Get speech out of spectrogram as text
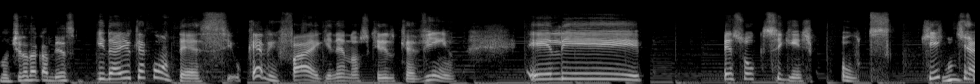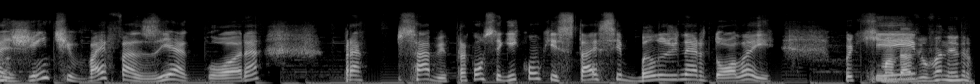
Não tira da cabeça. E daí o que acontece? O Kevin Feige, né, nosso querido Kevinho, ele pensou o seguinte, putz, o que, que a gente vai fazer agora para sabe, para conseguir conquistar esse bando de nerdola aí? Porque mandar a Viúva Negra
